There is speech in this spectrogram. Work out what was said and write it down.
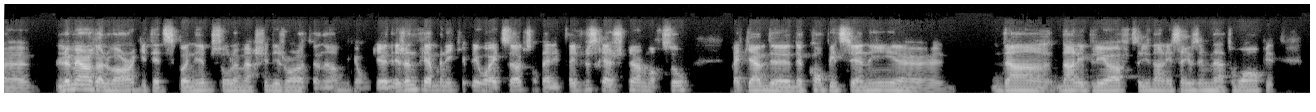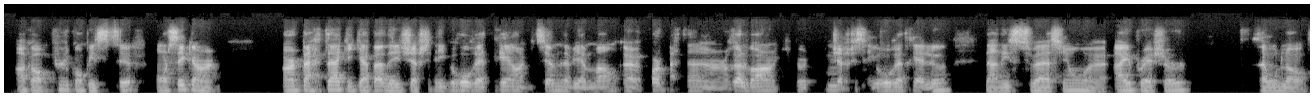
le meilleur releveur qui était disponible sur le marché des joueurs autonomes. Donc, il y avait déjà une très bonne équipe, les White Sox, sont allés peut-être juste rajouter un morceau pour être capable de, de compétitionner dans, dans les playoffs, dans les séries éliminatoires, puis encore plus compétitif. On le sait qu'un un partant qui est capable d'aller chercher des gros retraits en huitième, neuvième membre, euh, pas un partant, un releveur qui peut mm. chercher ces gros retraits-là dans des situations euh, high pressure. ça vaut de l'or.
